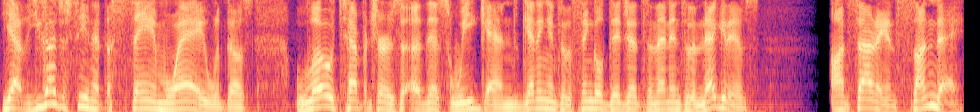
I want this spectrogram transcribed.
Yeah, you guys are seeing it the same way with those low temperatures uh, this weekend, getting into the single digits and then into the negatives on Saturday and Sunday.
